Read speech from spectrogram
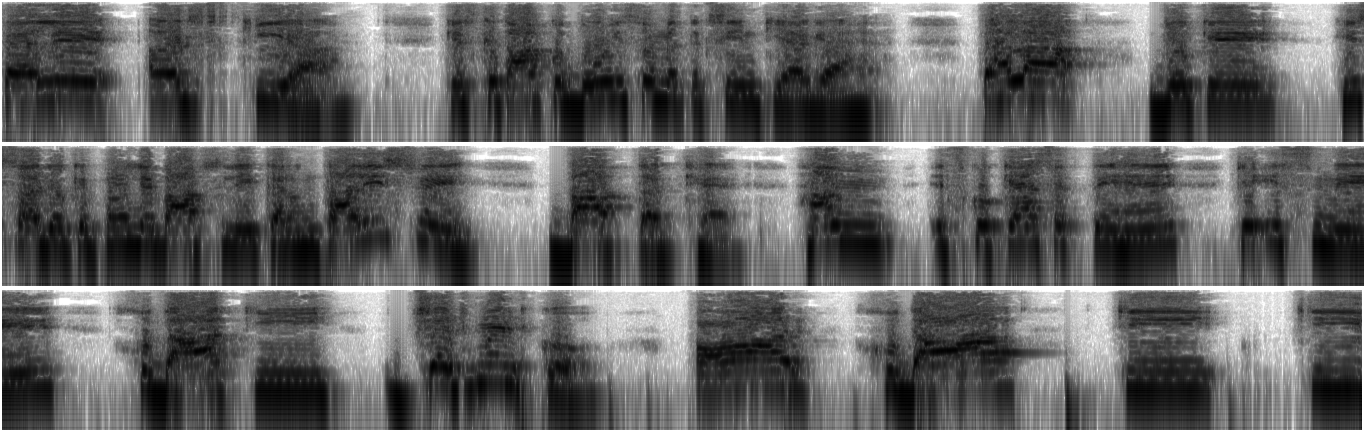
पहले अर्ज़ किया कि इस किताब को दो हिस्सों में तकसीम किया गया है। पहला, जो कि हिस्सा जो कि पहले बाप से लेकर उनतालीसवें बाप तक है। हम इसको कह सकते हैं कि इसमें खुदा की जजमेंट को और खुदा की की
